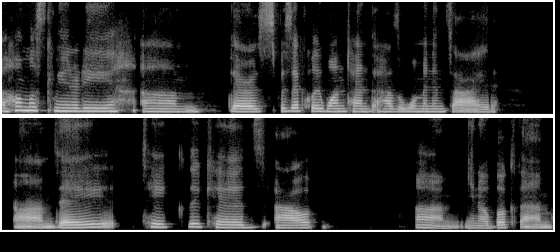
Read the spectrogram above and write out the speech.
a homeless community. Um, there's specifically one tent that has a woman inside. Um, they take the kids out, um, you know, book them.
